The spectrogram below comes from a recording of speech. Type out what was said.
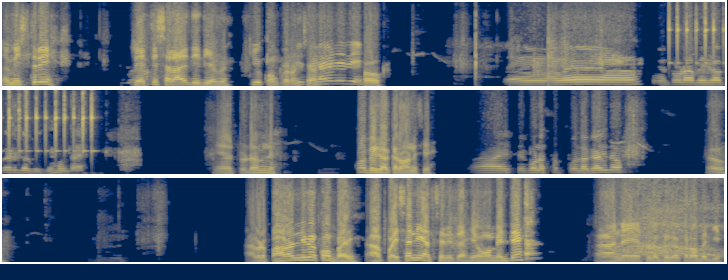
મિસ્ત્રી રેતી સલાઈ દીધી અમે. કયું કામ કરવાનું છે? હવ. હવે આ ભેગા કરી દો બીજું શું થાય? એ ડમ ને કોણ ભેગા કરવાના છે? આ એક સેકોન્ડ થપ્પો લગાવી દો. હવ. આપણે પાવરની મેં કોણ ભાઈ? આ પૈસા નહીં આપશે નહીં તો હોમેન તે અને એટલો ભેગા કરવા બધી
